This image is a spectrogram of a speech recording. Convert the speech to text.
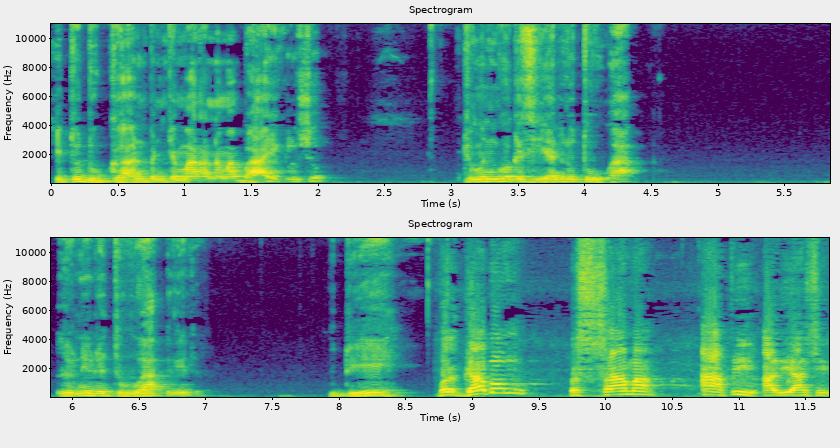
itu dugaan pencemaran nama baik lu, Sup. Cuman gue kesian lu tua. Lu ini udah tua gitu. Udah. Bergabung bersama API Aliansi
